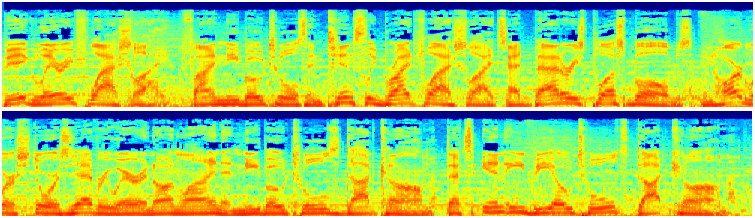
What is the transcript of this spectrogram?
Big Larry Flashlight. Find Nebo Tools intensely bright flashlights at Batteries Plus Bulbs and hardware stores everywhere and online at nebotools.com. That's N E B O Tools.com.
